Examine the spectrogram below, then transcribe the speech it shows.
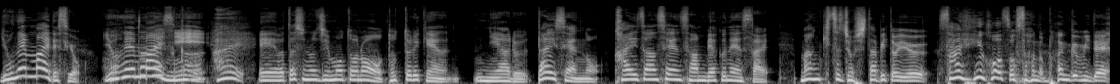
4年前ですよ。4年前に、はい、えー、私の地元の鳥取県にある大山の海山1300年祭満喫女子旅という山陰放送さんの番組で、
